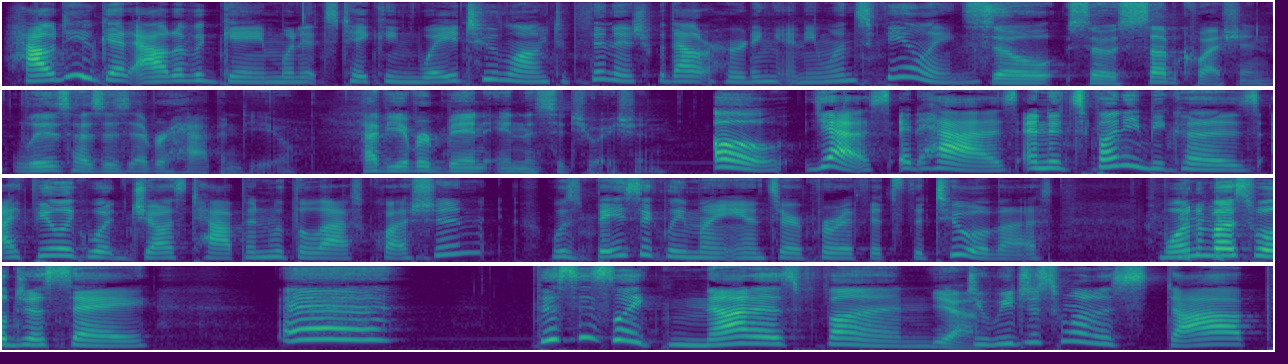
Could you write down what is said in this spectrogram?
"How do you get out of a game when it's taking way too long to finish without hurting anyone's feelings?" So so sub question. Liz, has this ever happened to you? Have you ever been in this situation? Oh, yes, it has. And it's funny because I feel like what just happened with the last question was basically my answer for if it's the two of us. One of us will just say, eh, this is like not as fun. Yeah. Do we just want to stop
